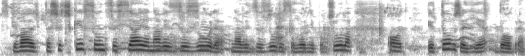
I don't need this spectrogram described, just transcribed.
співають пташечки, сонце сяє, навіть зозуля. Навіть зозулю сьогодні почула. От, і то вже є добре.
